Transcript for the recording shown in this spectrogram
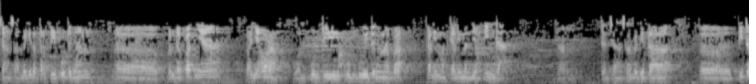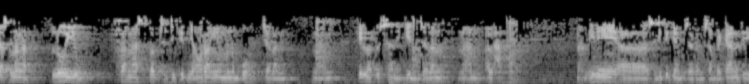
Jangan sampai kita tertipu dengan e, pendapatnya banyak orang, walaupun dibumbui dengan apa? Kalimat-kalimat yang indah. Nah, dan jangan sampai kita e, tidak semangat loyo karena sebab sedikitnya orang yang menempuh jalan nam kilatus salikin, jalan nam al-haq. Nah, ini uh, sedikit yang bisa kami sampaikan di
